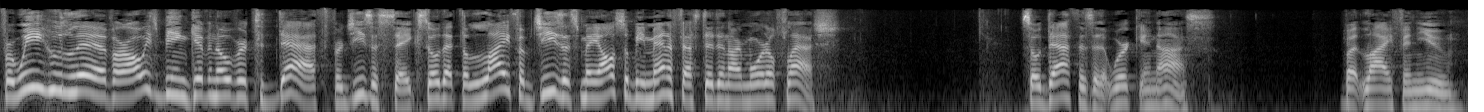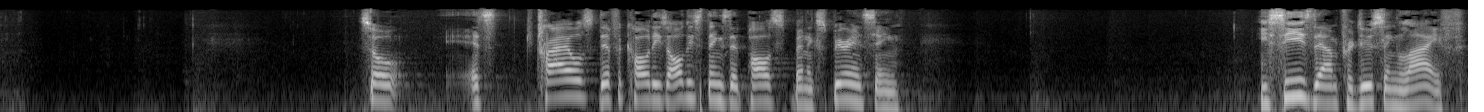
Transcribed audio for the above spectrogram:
For we who live are always being given over to death for Jesus' sake, so that the life of Jesus may also be manifested in our mortal flesh. So death is at work in us, but life in you. So it's trials, difficulties, all these things that Paul's been experiencing. He sees them producing life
